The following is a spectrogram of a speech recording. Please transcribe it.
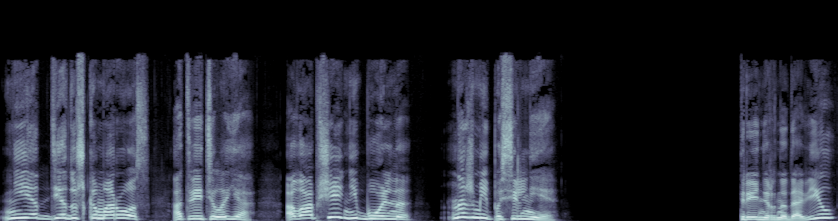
«Нет, Дедушка Мороз», — ответила я, а вообще не больно. Нажми посильнее». Тренер надавил,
